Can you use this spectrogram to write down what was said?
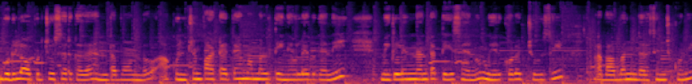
గుడి లోపల చూసారు కదా ఎంత బాగుందో. ఆ కొంచెం పాట అయితే మమ్మల్ని తినవలేదు కానీ మిగిలిందంతా తీసాను మీరు కూడా చూసి ఆ బాబాని దర్శించుకొని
